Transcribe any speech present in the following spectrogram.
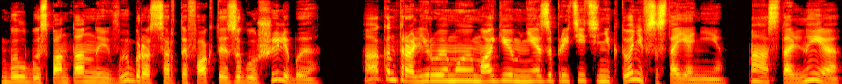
Был бы спонтанный выброс, артефакты заглушили бы. А контролируемую магию мне запретить никто не в состоянии. А остальные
